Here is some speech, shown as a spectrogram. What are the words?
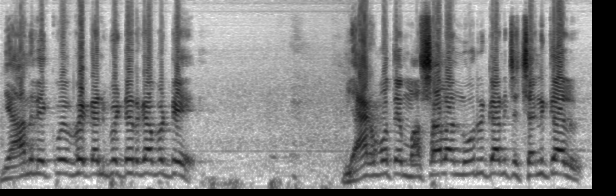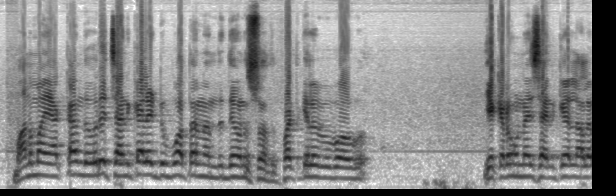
జ్ఞానం ఎక్కువైపోయి కనిపెట్టారు కాబట్టి లేకపోతే మసాలా నూరు కానిచ్చే చనికాలు. మనం ఆ ఎక్కంది ఎవరే చనికాయలు ఎట్టిపోతాను అందు దేవుని వస్తుంది పట్టుకెళ్ళి బాబు. ఇక్కడ ఉన్నాయి శనికాయలు అలా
